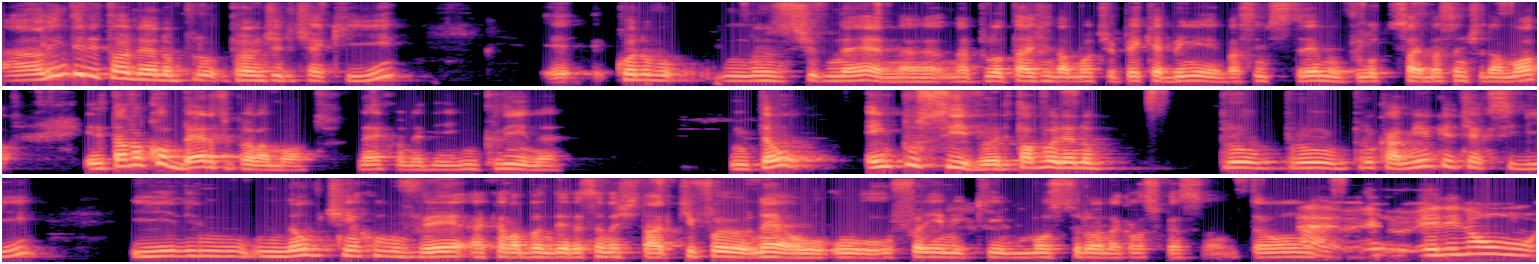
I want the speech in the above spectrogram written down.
além de ele estar olhando para onde ele tinha que ir, quando né, na, na, pilotagem da MotoGP, que é bem bastante extremo, o piloto sai bastante da moto, ele estava coberto pela moto, né, quando ele inclina. Então, é impossível, ele estava olhando para o caminho que ele tinha que seguir, e ele não tinha como ver aquela bandeira sendo agitada, que foi né, o, o frame que mostrou na classificação. Então, é, ele não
